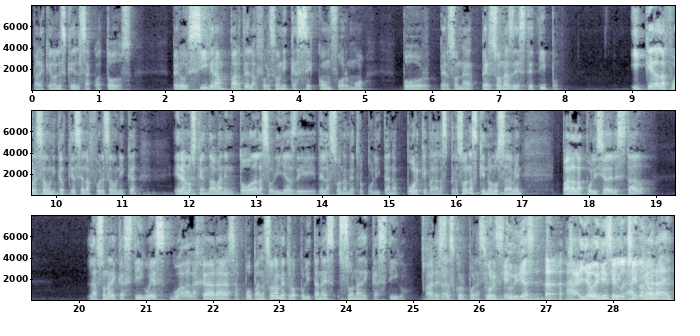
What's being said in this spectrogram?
para que no les quede el saco a todos, pero sí gran parte de la fuerza única se conformó por personas de este tipo. ¿Y qué era la fuerza única? ¿Qué hacía la fuerza única? Eran los que andaban en todas las orillas de, de la zona metropolitana, porque para las personas que no lo saben, para la policía del estado, la zona de castigo es Guadalajara, Zapopan. La zona metropolitana es zona de castigo para ah, estas corporaciones. Tú dirías, ay, ya lo dijiste. Es lo chido, ah, caray,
